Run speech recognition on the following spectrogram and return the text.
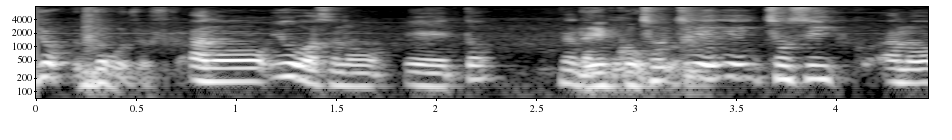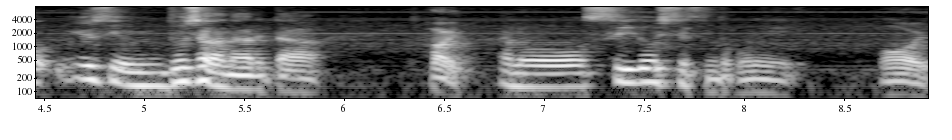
どどこですか？あの、要はその、えっ、と、なんだっけ、冷酷ちょちょえ貯水、あの、要するに土砂が流れた、はい。あの、水道施設のところに、はい。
